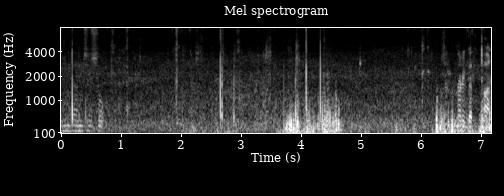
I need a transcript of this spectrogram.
Ang dami suso. Narigatan.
